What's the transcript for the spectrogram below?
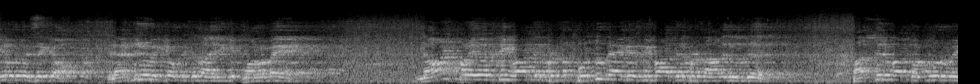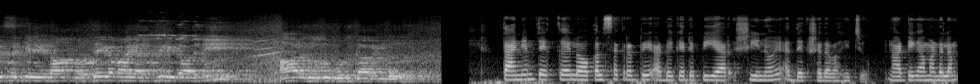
ഇരുപത് പൈസയ്ക്കോ രണ്ട് രൂപയ്ക്കോ കിട്ടുന്ന അരിക്ക് പുറമെ നോൺ പ്രയോറിറ്റി വിഭാഗത്തിൽപ്പെടുന്ന പൊതുമേഖല വിഭാഗത്തിൽപ്പെടുന്ന ആളുകൾക്ക് പത്ത് രൂപ തൊണ്ണൂറ് പൈസയ്ക്ക് നാം പ്രത്യേകമായി അഞ്ച് കിലോ അരി ആളുകൾക്ക് കൊടുക്കാറുണ്ട്. താന്യം തെക്ക് local secretary advocate P R Shinoy അധ്യക്ഷത വഹിച്ചു. നാട്ടിക മണ്ഡലം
